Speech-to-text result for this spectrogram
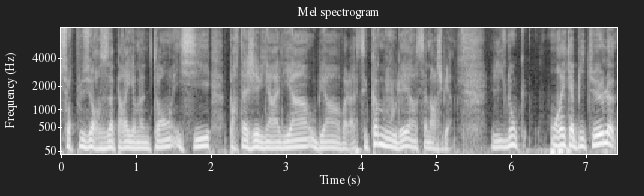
sur plusieurs appareils en même temps. Ici, partager via un lien, ou bien voilà, c'est comme vous voulez, hein, ça marche bien. Donc on récapitule,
